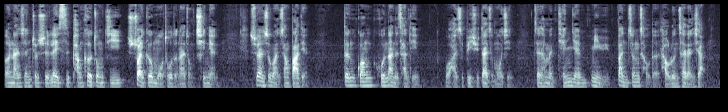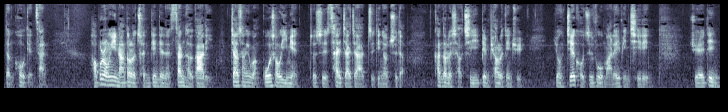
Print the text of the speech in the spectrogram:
而男生就是类似朋克重击帅哥摩托的那种青年。虽然是晚上八点，灯光昏暗的餐厅，我还是必须戴着墨镜，在他们甜言蜜语、半争吵的讨论菜单下等候点餐。好不容易拿到了沉甸甸的三盒咖喱，加上一碗锅烧意面，这是蔡佳佳指定要吃的。看到了小七，便飘了进去，用接口支付买了一瓶麒麟，决定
